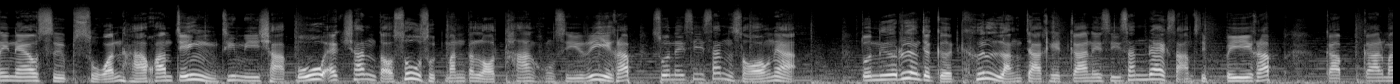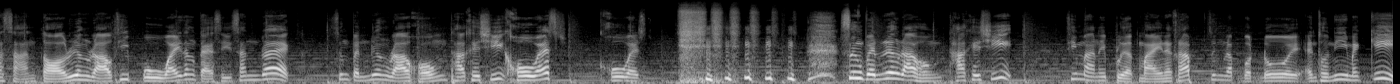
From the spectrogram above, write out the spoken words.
ในแนวสืบสวนหาความจริง ที่มีฉากบู๊แอคชั่นต่อสู้สุดมันตลอดทางของซีรีส์ครับ ส่วนในซีซั่น2เนี่ยตัวเนื้อเรื่องจะเกิดขึ้นหลังจากเหตุการณ์ในซีซั่นแรก 30 ปีครับ กับการมาสานต่อเรื่องราวที่ปูไว้ตั้งแต่ซีซั่นแรก ซึ่งเป็นเรื่องราวของทาเคชิโคเวชโคเวชซึ่งเป็นเรื่องราวของทาเคชิ ที่มาในเปลือกใหม่นะครับ ซึ่งรับบทโดยแอนโทนีแม็กกี้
